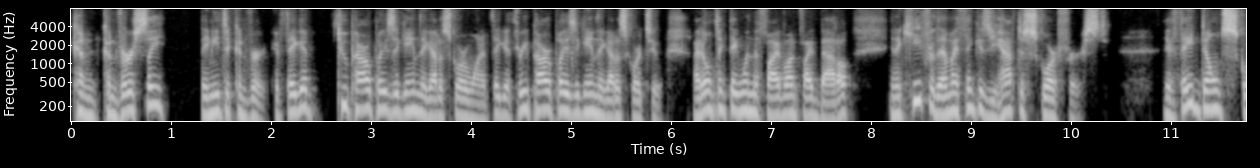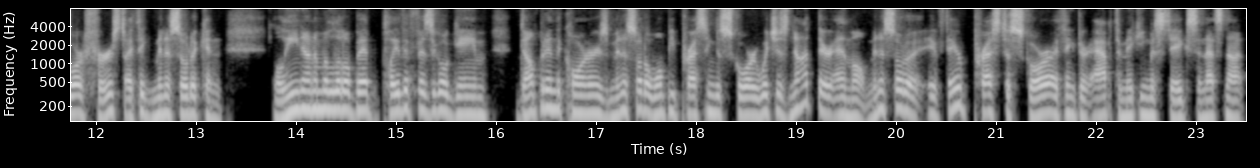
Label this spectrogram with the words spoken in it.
con- conversely, they need to convert. If they get two power plays a game, they got to score one. If they get three power plays a game, they got to score two. I don't think they win the five on five battle. And the key for them, I think, is you have to score first. If they don't score first, I think Minnesota can lean on them a little bit, play the physical game, dump it in the corners. Minnesota won't be pressing to score, which is not their MO. Minnesota, if they're pressed to score, I think they're apt to making mistakes, and that's not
